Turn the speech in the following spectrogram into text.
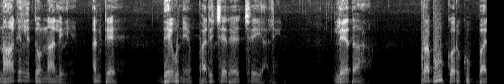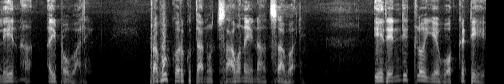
నాగలి దున్నాలి అంటే దేవుని పరిచర్య చేయాలి లేదా ప్రభు కొరకు బలేనా అయిపోవాలి. ప్రభు కొరకు తాను చావనైనా చావాలి. ఈ రెండిట్లో ఏ ఒక్కటి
